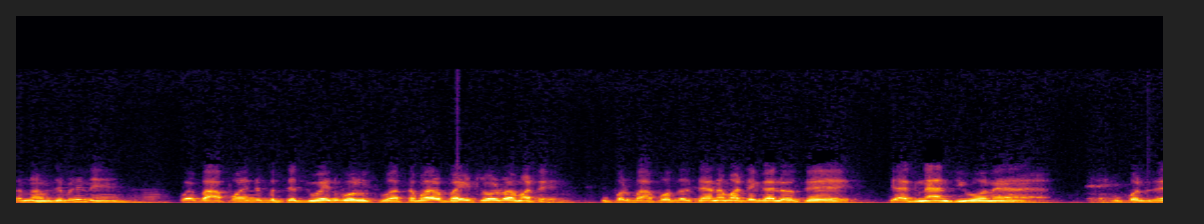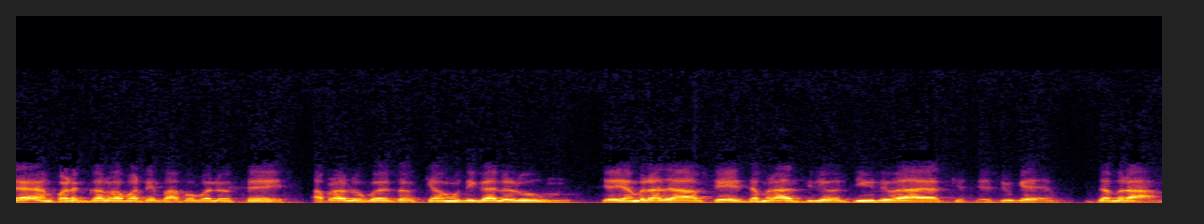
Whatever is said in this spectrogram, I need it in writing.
તમને સમજ પડી ને? કોઈ બાપો, એને બધે જોઈને બોલું છું. આ તમારો ભાઈ છોડવા માટે. ઉપર બાપો તો શેના માટે ગાલ્યો છે? કે અજ્ઞાન જીવોને ઉપર ભડક ગાલવા માટે બાપો ગાલ્યો છે. આપણા લોકોએ તો ક્યાં સુધી ગાલેલું? કે યમરાજા આવશે, જમરા જીવ લેવા આવ્યા કે શું કે? જમરા.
